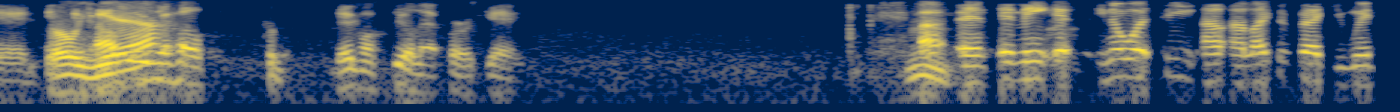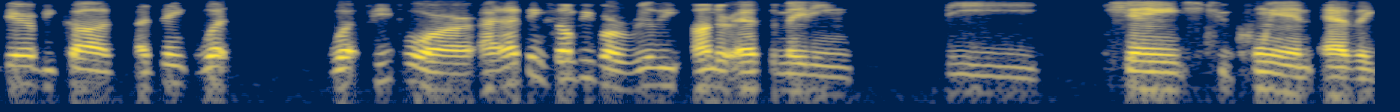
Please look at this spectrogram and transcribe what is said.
And if Oh, the Cowboys yeah? are healthy, they're going to steal that first game. Mm. I, and I mean, it, you know what, T? I, I like the fact you went there because I think what what people are, I, I think some people are really underestimating the change to Quinn as a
